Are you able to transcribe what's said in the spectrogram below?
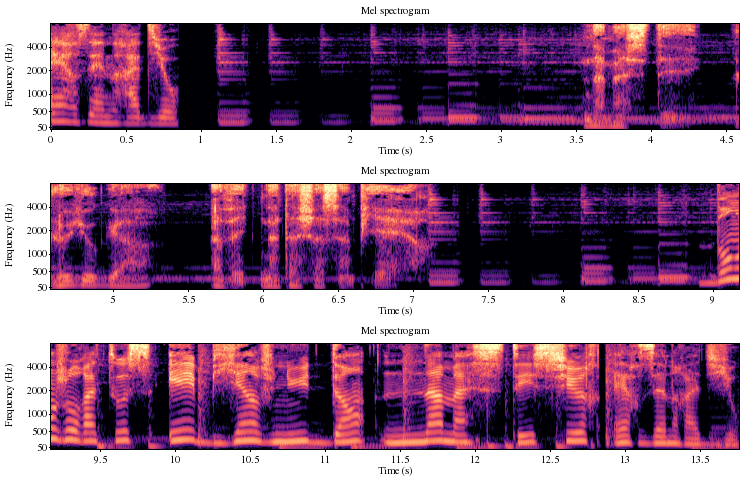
RZN Radio. Namasté, le yoga avec Natacha Saint-Pierre. Bonjour à tous et bienvenue dans Namasté sur RZN Radio.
